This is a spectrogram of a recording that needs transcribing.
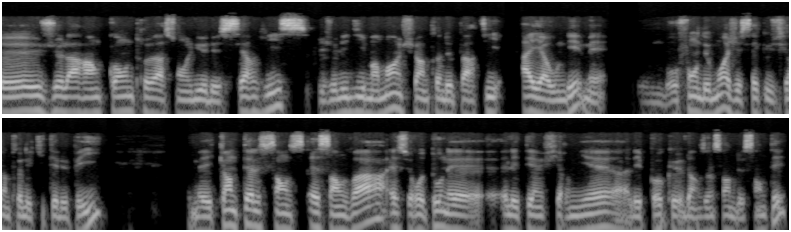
Je la rencontre à son lieu de service. Je lui dis, maman, je suis en train de partir à Yaoundé, mais au fond de moi, je sais que je suis en train de quitter le pays. Mais quand elle s'en, elle s'en va, elle se retourne, elle, elle était infirmière à l'époque dans un centre de santé.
